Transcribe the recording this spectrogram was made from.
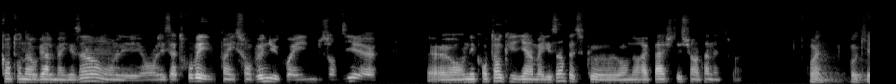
quand on a ouvert le magasin, on les, on les a trouvés. Enfin, ils sont venus, quoi. Ils nous ont dit, on est content qu'il y ait un magasin parce qu'on n'aurait pas acheté sur Internet. Ouais, ok.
